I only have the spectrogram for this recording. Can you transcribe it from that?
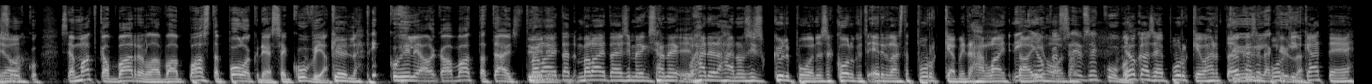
joo. suihku. Sen matkan varrella on vaan pasta polkneessa kuvia. Kyllä. Pikkuhiljaa alkaa vatta täyttyä. Mä laitan, mä laitan esimerkiksi, häne, Ei. hänellähän on siis kylpyhuoneessa 30 erilaista purkkia, mitä hän laittaa Niin, ihoonsa. jokaiseen se kuva. Jokaiseen purkkiin, hän ottaa jokaisen purkin kyllä. käteen,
